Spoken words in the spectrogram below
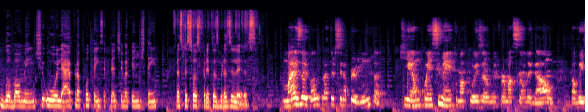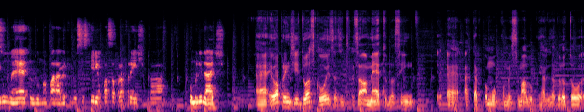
globalmente, o olhar para a potência criativa que a gente tem para as pessoas pretas brasileiras. Mas levando para a terceira pergunta, que é um conhecimento, uma coisa, uma informação legal, talvez um método, uma parada que vocês queriam passar para frente para a comunidade. É, eu aprendi duas coisas, então, um método, assim, é, até como, como esse maluco realizador, eu tô,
